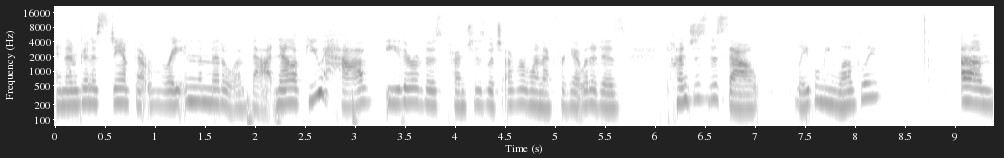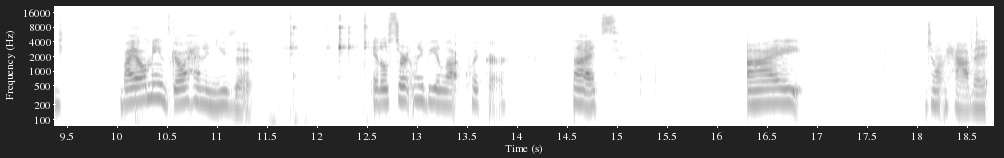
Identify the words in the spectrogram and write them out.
And I'm going to stamp that right in the middle of that. Now, if you have either of those punches, whichever one, I forget what it is, punches this out, label me lovely, um, by all means, go ahead and use it. It'll certainly be a lot quicker, but I don't have it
